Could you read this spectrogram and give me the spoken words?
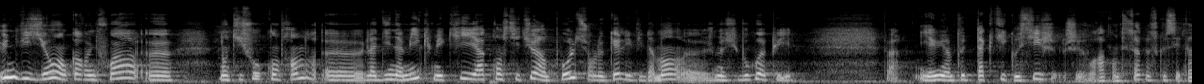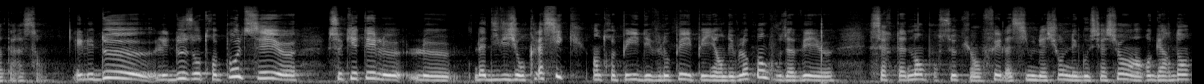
une vision, encore une fois, euh, dont il faut comprendre euh, la dynamique, mais qui a constitué un pôle sur lequel, évidemment, je me suis beaucoup appuyée il y a eu un peu de tactique aussi, je, vais vous raconter ça parce que c'est intéressant. Et les deux, les deux autres pôles, c'est euh, ce qui était le, la division classique entre pays développés et pays en développement, que vous avez euh, certainement, pour ceux qui ont fait la simulation de négociation en regardant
